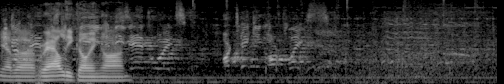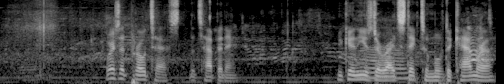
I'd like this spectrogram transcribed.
We have a rally going on. Where's that protest that's happening? You can use the right stick to move the camera.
